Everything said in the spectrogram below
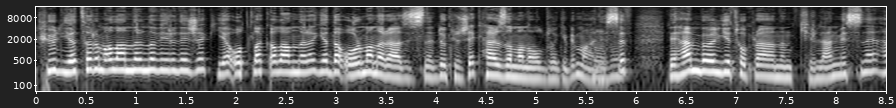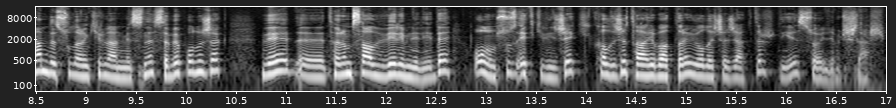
Kül ya tarım alanlarına verilecek ya otlak alanlara ya da orman arazisine dökülecek her zaman olduğu gibi maalesef. Hı hı. Ve hem bölge toprağının kirlenmesine hem de suların kirlenmesine sebep olacak ve e, tarımsal verimliliği de olumsuz etkileyecek kalıcı tahribatlara yol açacaktır diye söylemişler.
